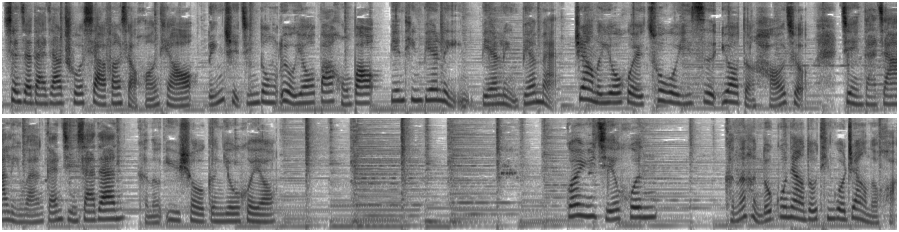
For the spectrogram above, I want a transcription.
现在大家戳下方小黄条领取京东六幺八红包，边听边领，边领边买，这样的优惠错过一次又要等好久。建议大家领完赶紧下单，可能预售更优惠哦。关于结婚，可能很多姑娘都听过这样的话：“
